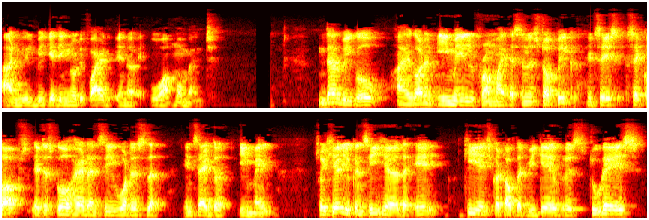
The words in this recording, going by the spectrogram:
and we'll be getting notified in a moment. There we go. I got an email from my SNS topic. It says SecOps. Let us go ahead and see what is the inside the email. So here you can see here the key age cutoff that we gave is two days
